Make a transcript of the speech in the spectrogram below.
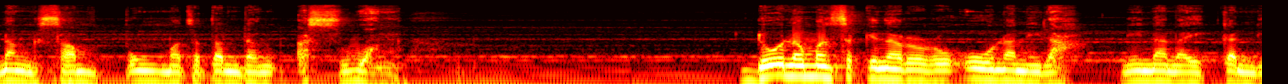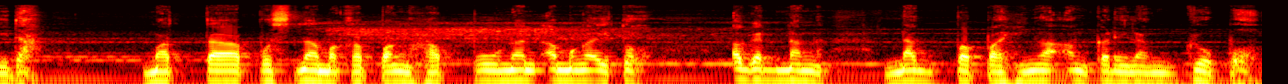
ng sampung matatandang aswang. Doon naman sa kinaroroonan nila ni Nanay Candida, matapos na makapanghapunan ang mga ito, agad nang nagpapahinga ang kanilang grupo.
